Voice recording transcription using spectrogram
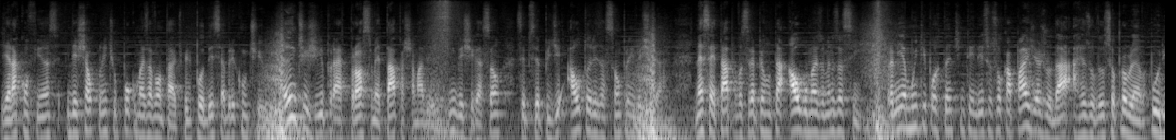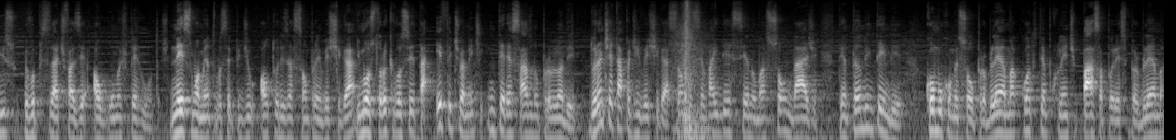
gerar confiança e deixar o cliente um pouco mais à vontade, para ele poder se abrir contigo. Antes de ir para a próxima etapa, chamada de investigação, você precisa pedir autorização para investigar. Nessa etapa, você vai perguntar algo mais ou menos assim. Para mim é muito importante entender se eu sou capaz de ajudar a resolver o seu problema. Por isso, eu vou precisar te fazer algumas perguntas. Nesse momento, você pediu autorização para investigar e mostrou que você está efetivamente interessado no problema dele. Durante a etapa de investigação, você vai descer numa sondagem tentando entender como começou o problema, quanto tempo o cliente passa por esse problema,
